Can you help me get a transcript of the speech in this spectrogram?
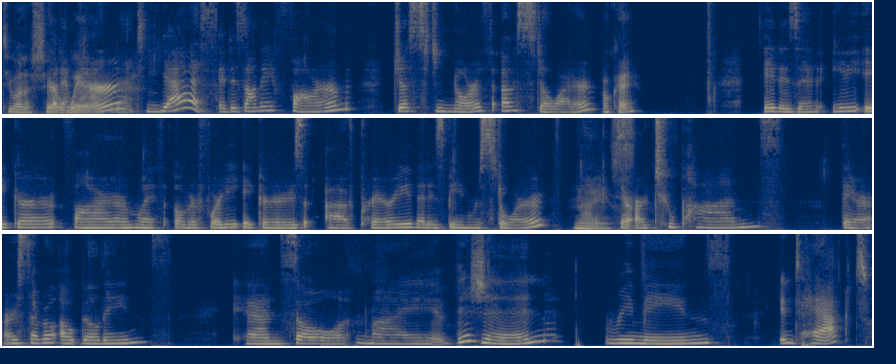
Do you want to share where? confident. Yes, it is on a farm just north of Stillwater. Okay. It is an 80 acre farm with over 40 acres of prairie that is being restored. Nice. There are two ponds. There are several outbuildings. And so my vision remains intact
